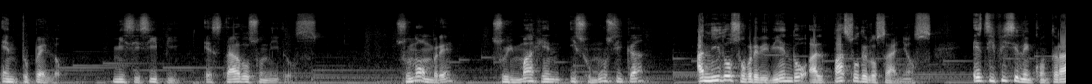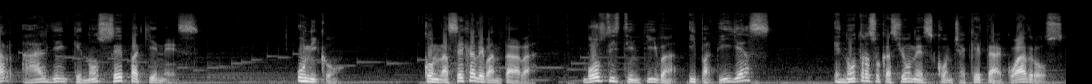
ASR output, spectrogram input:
en Tupelo, Mississippi, Estados Unidos. Su nombre, su imagen y su música han ido sobreviviendo al paso de los años. Es difícil encontrar a alguien que no sepa quién es. Único, con la ceja levantada, voz distintiva y patillas, en otras ocasiones con chaqueta a cuadros,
